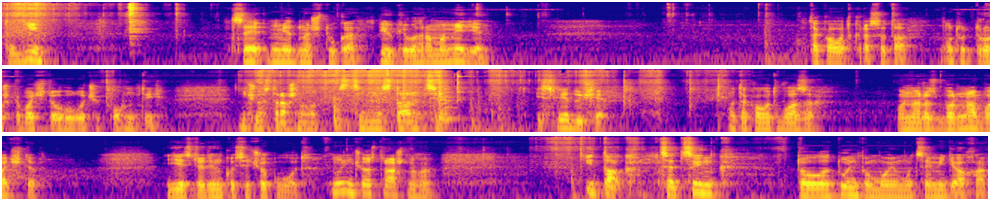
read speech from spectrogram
Тоді це медна штука. Пів кілограма меді. Така от красота. Отут трошки, бачите, уголочок погнутий. Нічого страшного з цим не станеться. І слідуще. Отака от ваза. Вона розборна, бачите? Є один косячок вот. Ну нічого страшного. І так, це цинк, то латунь, по-моєму, це мідяха.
